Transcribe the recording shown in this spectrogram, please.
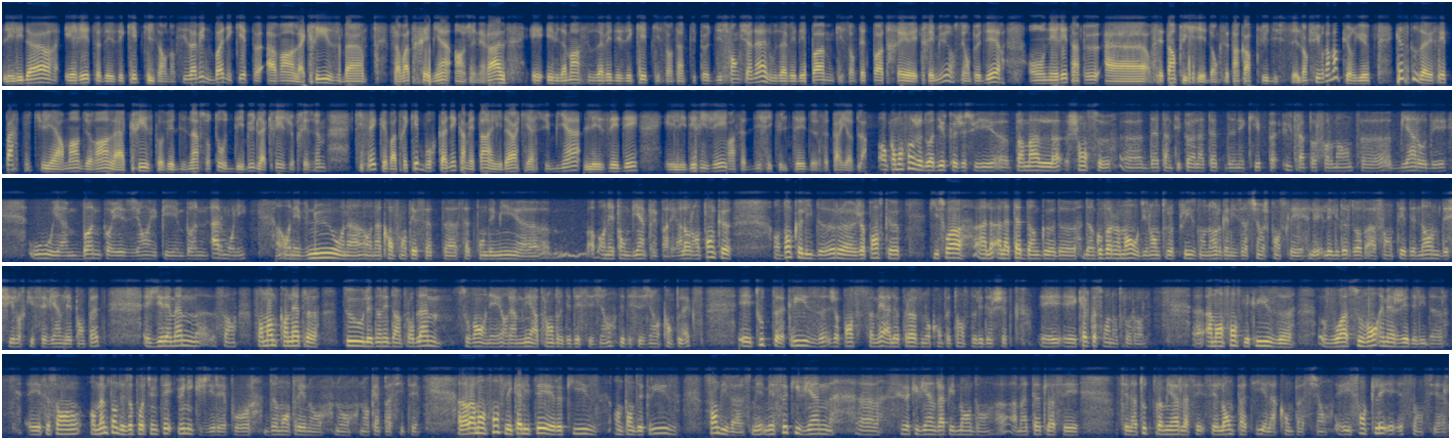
les leaders héritent des équipes qu'ils ont. Donc, s'ils avaient une bonne équipe avant la crise, ben, ça va très bien en général. Et évidemment, si vous avez des équipes qui sont un petit peu dysfonctionnelles, vous avez des pommes qui sont peut-être pas très, très mûres, si on peut dire, on hérite un peu à, c'est amplifié. Donc, c'est encore plus difficile. Donc, je suis vraiment curieux. Qu'est-ce que vous avez fait particulièrement particulièrement durant la crise COVID-19, surtout au début de la crise, je présume, qui fait que votre équipe vous reconnaît comme étant un leader qui a su bien les aider et les diriger dans cette difficulté de cette période-là? En commençant, je dois dire que je suis euh, pas mal chanceux euh, d'être un petit peu à la tête d'une équipe ultra performante, euh, bien rodée, où il y a une bonne cohésion et puis une bonne harmonie. On est venu, on a, on a confronté cette, cette pandémie en étant bien préparé. Alors en tant que, en tant que leader, euh, je pense que qu'il soit à la, tête d'un gouvernement ou d'une entreprise, d'une organisation, je pense que les, les, leaders doivent affronter d'énormes défis lorsqu'ils se viennent les tempêtes. Et je dirais même, sans, sans même connaître tous les données d'un problème, souvent on est amené à prendre des décisions, des décisions complexes. Et toute crise, je pense, ça met à l'épreuve nos compétences de leadership et quel que soit notre rôle. Euh, à mon sens, les crises voient souvent émerger des leaders. Et ce sont en même temps des opportunités uniques, je dirais, pour démontrer nos, nos, nos capacités. Alors, à mon sens, les qualités requises en temps de crise sont diverses, mais, mais ceux qui viennent, euh, ceux qui viennent rapidement dans, à, ma tête là, c'est c'est la toute première là, c'est l'empathie et la compassion, et ils sont clés et essentiels.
